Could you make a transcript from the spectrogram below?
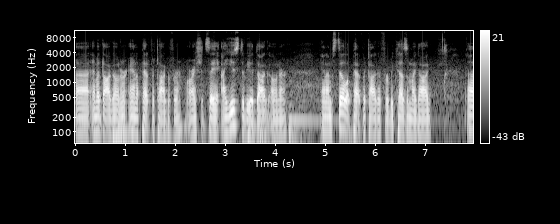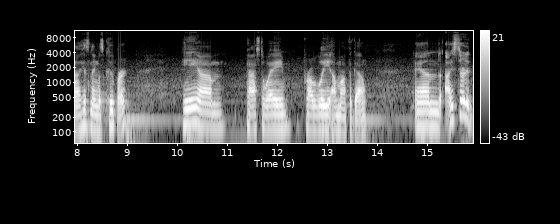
uh, am a dog owner and a pet photographer, or I should say, I used to be a dog owner, and I'm still a pet photographer because of my dog. Uh, his name was Cooper. He um, passed away probably a month ago. And I started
